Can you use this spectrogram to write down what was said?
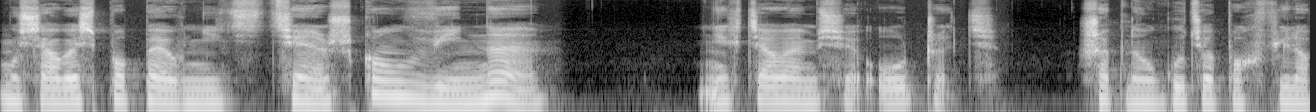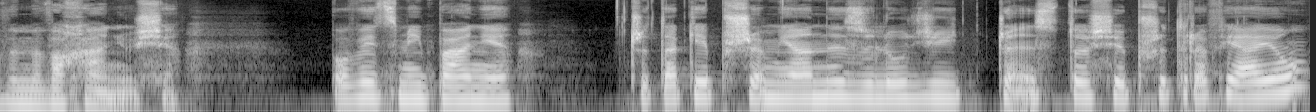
Musiałeś popełnić ciężką winę. Nie chciałem się uczyć, szepnął Gucio po chwilowym wahaniu się. Powiedz mi, panie, czy takie przemiany z ludzi często się przytrafiają?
